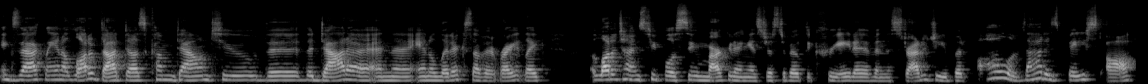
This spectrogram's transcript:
Exactly. And a lot of that does come down to the the data and the analytics of it, right? Like a lot of times people assume marketing is just about the creative and the strategy, but all of that is based off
